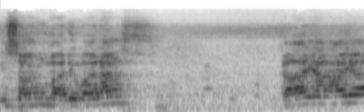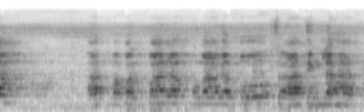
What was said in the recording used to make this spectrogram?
Isang maaliwalas, kaaya-aya, at mapagpalang umaga po sa ating lahat.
